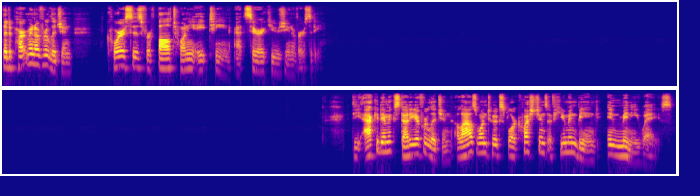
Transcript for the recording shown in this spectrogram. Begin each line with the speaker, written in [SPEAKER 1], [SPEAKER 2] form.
[SPEAKER 1] The Department of Religion choruses for Fall 2018 at Syracuse University. The academic study of religion allows one to explore questions of human being in many ways.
